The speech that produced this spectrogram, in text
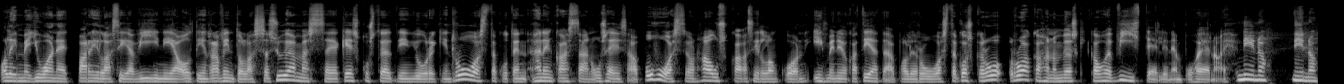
Olimme juoneet pari lasia viiniä, oltiin ravintolassa syömässä ja keskusteltiin juurikin ruoasta, kuten hänen kanssaan usein saa puhua. Se on hauskaa silloin, kun on ihminen, joka tietää paljon ruoasta, koska ruo- ruokahan on myöskin kauhean viihteellinen puheenaihe. Niin on, niin on.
